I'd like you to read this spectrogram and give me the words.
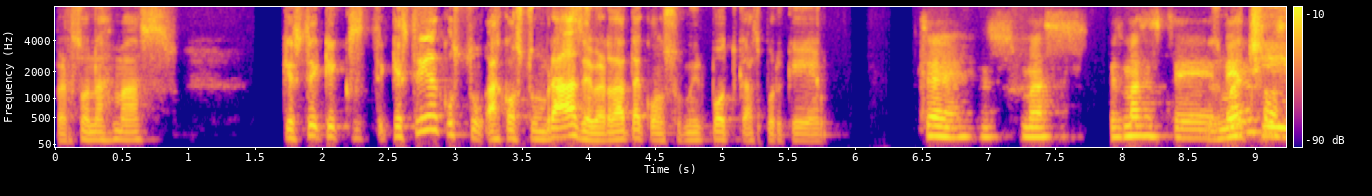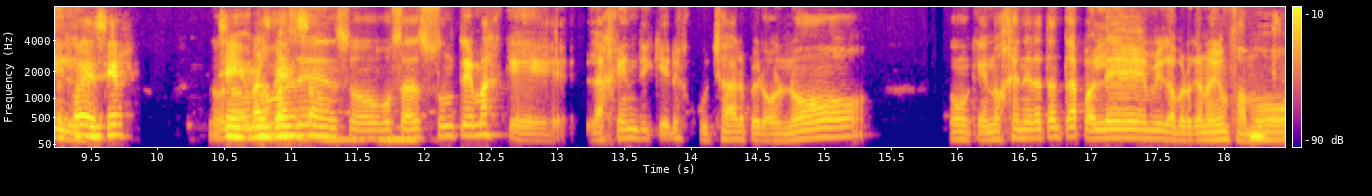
personas más que, esté, que, que estén acostu- acostumbradas de verdad a consumir podcast, porque Sí, es más, es más, este, Es más denso, se chill. puede decir. no, Sí, no- más no denso. denso, O sea, son temas que la gente quiere escuchar, pero no, como que no genera tanta polémica porque no hay un famoso.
